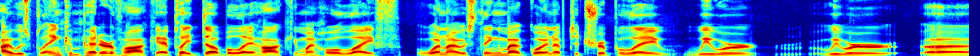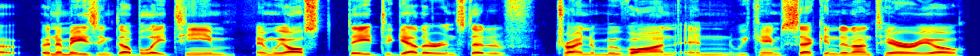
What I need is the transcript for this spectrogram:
I was playing competitive hockey. I played double A hockey my whole life. When I was thinking about going up to triple A, we were we were uh, an amazing double A team, and we all stayed together instead of trying to move on, and we came second in Ontario.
